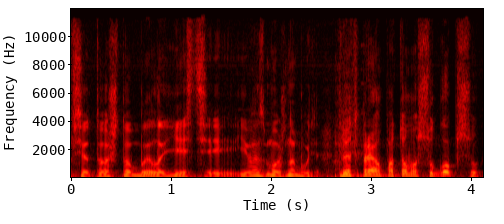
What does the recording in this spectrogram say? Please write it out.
все то, что было, есть и, возможно, будет. Но это прямо по Томасу Гоббсу.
